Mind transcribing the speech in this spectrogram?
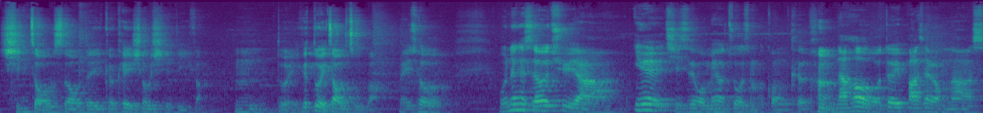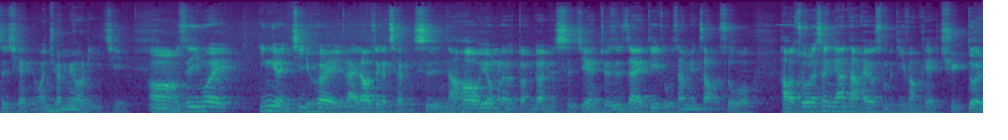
行走的时候的一个可以休息的地方。嗯，对，一个对照组吧。没错。我那个时候去啊，因为其实我没有做什么功课，然后我对巴塞隆纳事前完全没有理解。嗯，我是因为因缘际会来到这个城市，然后用了短短的时间，就是在地图上面找说，好，除了圣家堂还有什么地方可以去？对。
